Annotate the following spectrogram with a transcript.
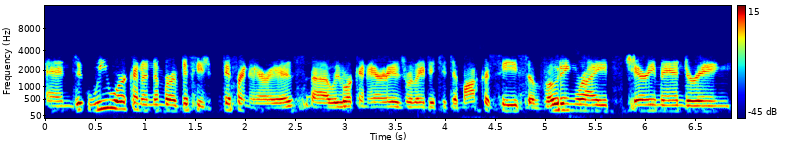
and we work on a number of diff- different areas. Uh, we work in areas related to democracy, so voting rights, gerrymandering,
